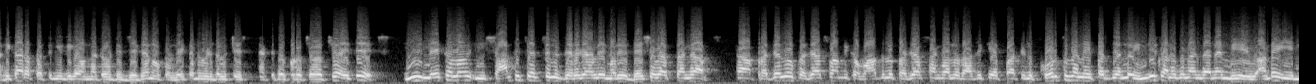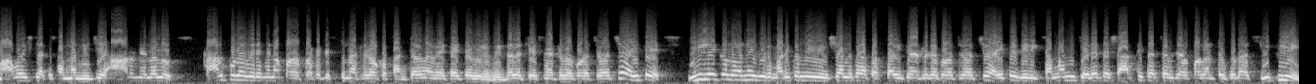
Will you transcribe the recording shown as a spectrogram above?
అధికార ప్రతినిధిగా ఉన్నటువంటి జగన్ ఒక లేఖను విడుదల చేసినట్టుగా కూడా చూడవచ్చు అయితే ఈ లేఖలో ఈ శాంతి చర్చలు జరగాలి మరియు దేశవ్యాప్తంగా ప్రజలు ప్రజాస్వామిక వాదులు ప్రజా సంఘాలు రాజకీయ పార్టీలు కోరుతున్న నేపథ్యంలో ఇందుకు అనుగుణంగానే మీ అంటే ఈ మావోయిస్టులకు సంబంధించి ఆరు నెలలు కాల్పుల విరమణ ప్రకటిస్తున్నట్లుగా ఒక సంచలన లేఖ అయితే వీరు విడుదల చేసినట్లుగా కూడా చూడవచ్చు అయితే ఈ లేఖలోనే వీరు మరికొన్ని విషయాలు కూడా ప్రస్తావించినట్లుగా కూడా చూడవచ్చు అయితే దీనికి సంబంధించి ఏదైతే శాంతి చర్చలు జరపాలంటూ కూడా సిపిఐ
